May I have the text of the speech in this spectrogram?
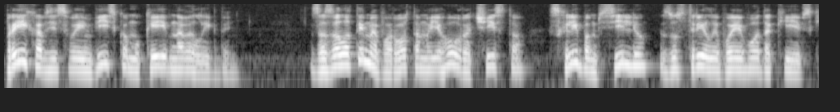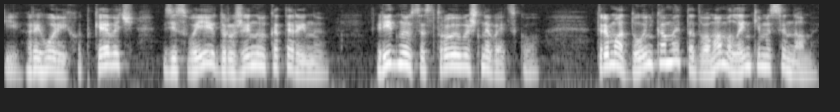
приїхав зі своїм військом у Київ на Великдень. За золотими воротами його урочисто, з хлібом сіллю зустріли воєвода Київський Григорій Хоткевич зі своєю дружиною Катериною, рідною сестрою Вишневецького, трьома доньками та двома маленькими синами.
